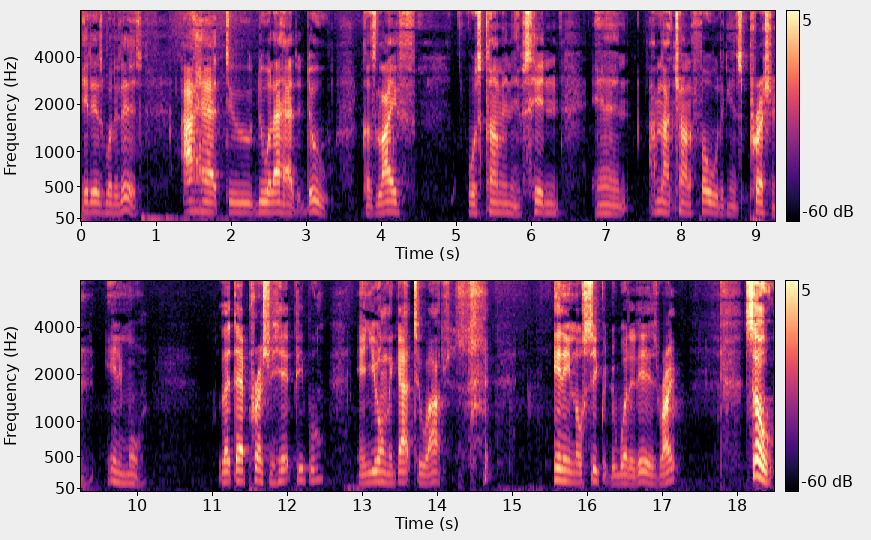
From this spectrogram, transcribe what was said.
it is what it is. I had to do what I had to do because life was coming, it was hitting, and I'm not trying to fold against pressure anymore. Let that pressure hit people, and you only got two options. it ain't no secret to what it is, right? So,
